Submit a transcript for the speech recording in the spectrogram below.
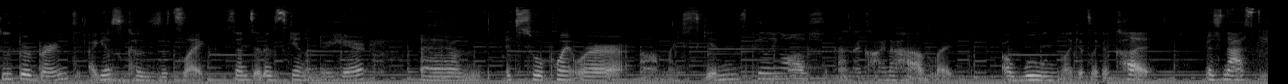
super burnt, I guess because it's like sensitive skin under here. And it's to a point where um, my skin's peeling off, and I kind of have like a wound, like it's like a cut. It's nasty.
